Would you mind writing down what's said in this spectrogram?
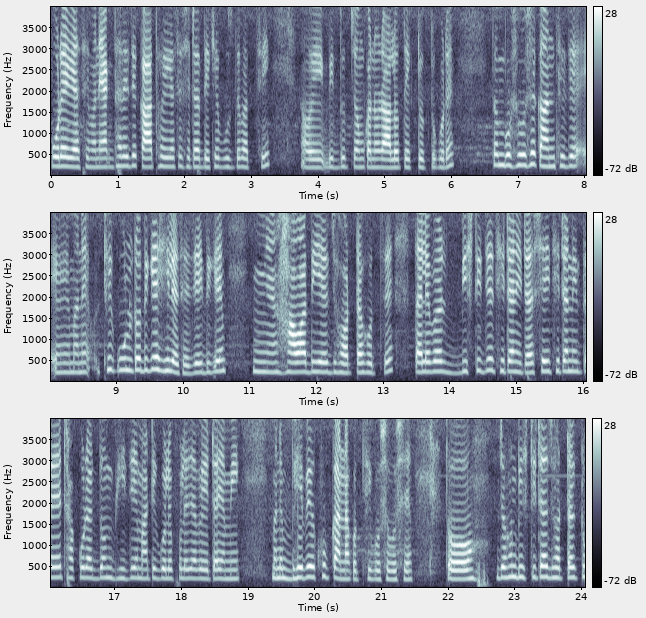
পড়ে গেছে মানে একধারে যে কাত হয়ে গেছে সেটা দেখে বুঝতে পাচ্ছি ওই বিদ্যুৎ চমকানোর আলোতে একটু একটু করে। তো আমি বসে বসে কাঁদছি যে মানে ঠিক উল্টো দিকে হিলেছে, যেই দিকে হাওয়া দিয়ে ঝড়টা হচ্ছে। তাহলে এবার বৃষ্টির যে ছিটানিটা, সেই ছিটানিতে ঠাকুর একদম ভিজে মাটি গলে ফলে যাবে এটাই আমি মানে ভেবে খুব কান্না করছি বসে বসে। তো যখন বৃষ্টিটা, ঝড়টা একটু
